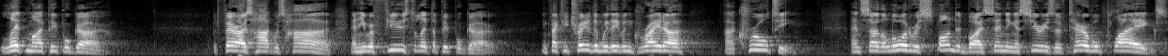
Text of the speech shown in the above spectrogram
Let my people go. But Pharaoh's heart was hard and he refused to let the people go. In fact, he treated them with even greater uh, cruelty. And so the Lord responded by sending a series of terrible plagues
